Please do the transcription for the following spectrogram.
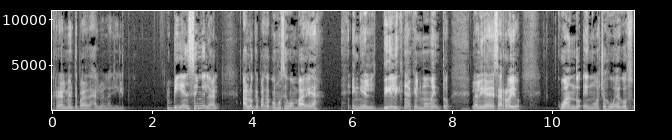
realmente para dejarlo en la G-League. Bien similar a lo que pasó con José Juan Barea en el D-League en aquel momento, la Liga de Desarrollo, cuando en 8 juegos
